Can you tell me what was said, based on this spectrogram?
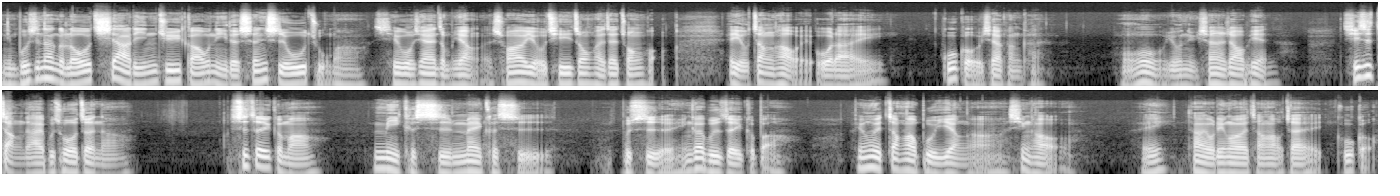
你不是那个楼下邻居搞你的绅士屋主吗？结果现在怎么样了？刷油漆中还在装潢。哎，有账号哎，我来 Google 一下看看。哦，有女生的照片，其实长得还不错，正啊。是这一个吗？Mix Max 不是哎，应该不是这一个吧？因为账号不一样啊。幸好，哎，他有另外一个账号在 Google。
